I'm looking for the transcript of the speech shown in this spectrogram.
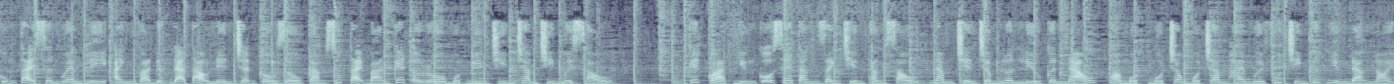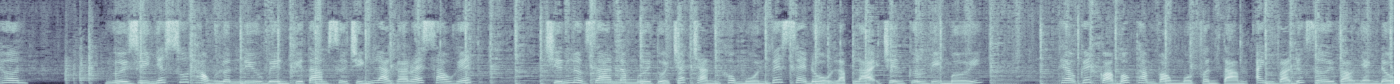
cũng tại sân Wembley, Anh và Đức đã tạo nên trận cầu giàu cảm xúc tại bán kết Euro 1996. Kết quả, những cỗ xe tăng giành chiến thắng 6, 5 trên chấm luân lưu cân não, hòa 1-1 trong 120 phút chính thức nhưng đáng nói hơn. Người duy nhất sút hỏng luân lưu bên phía tam sư chính là Gareth Southgate. Chiến lược gia 50 tuổi chắc chắn không muốn vết xe đổ lặp lại trên cương vị mới. Theo kết quả bốc thăm vòng 1 phần 8, Anh và Đức rơi vào nhánh đấu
